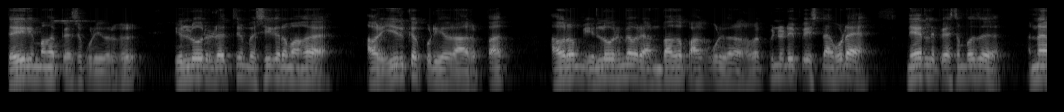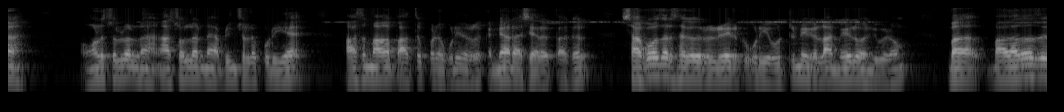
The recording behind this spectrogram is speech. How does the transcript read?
தைரியமாக பேசக்கூடியவர்கள் எல்லோரிடத்திலும் வசீகரமாக அவர் ஈர்க்கக்கூடியவராக இருப்பார். அவரும் எல்லோருமே அவரை அன்பாக பார்க்கக்கூடியவராக பின்னாடி பேசினா கூட நேரில் பேசும்போது அண்ணா உங்களை சொல்லல நான் சொல்லண்ணே அப்படின்னு சொல்லக்கூடிய பாசமாக பார்த்துப்படக்கூடியவர்கள் கன்னியாராசியாக இருப்பார்கள். சகோதர சகோதரர்களிடையே இருக்கக்கூடிய ஒற்றுமைகள்லாம் மேலோங்கிவிடும் ப ப- அதாவது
